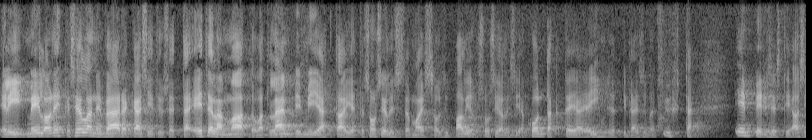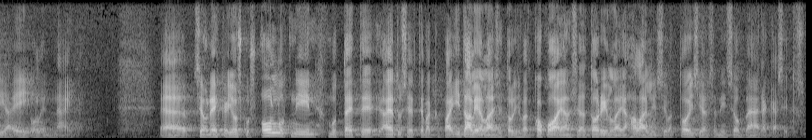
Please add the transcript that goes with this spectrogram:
Eli meillä on ehkä sellainen väärä käsitys, että etelän maat ovat lämpimiä tai että sosiaalisissa maissa olisi paljon sosiaalisia kontakteja ja ihmiset pitäisivät yhtä. Empiirisesti asia ei ole näin. Se on ehkä joskus ollut niin, mutta ette ajatus, että vaikkapa italialaiset olisivat koko ajan siellä torilla ja halailisivat toisiansa, niin se on väärä käsitys.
